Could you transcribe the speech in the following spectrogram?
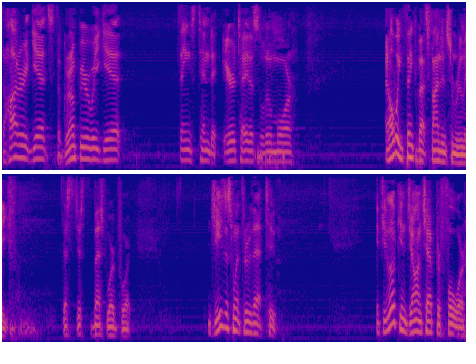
the hotter it gets, the grumpier we get. Things tend to irritate us a little more. And all we can think about is finding some relief. That's just the best word for it. Jesus went through that too. If you look in John chapter 4,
